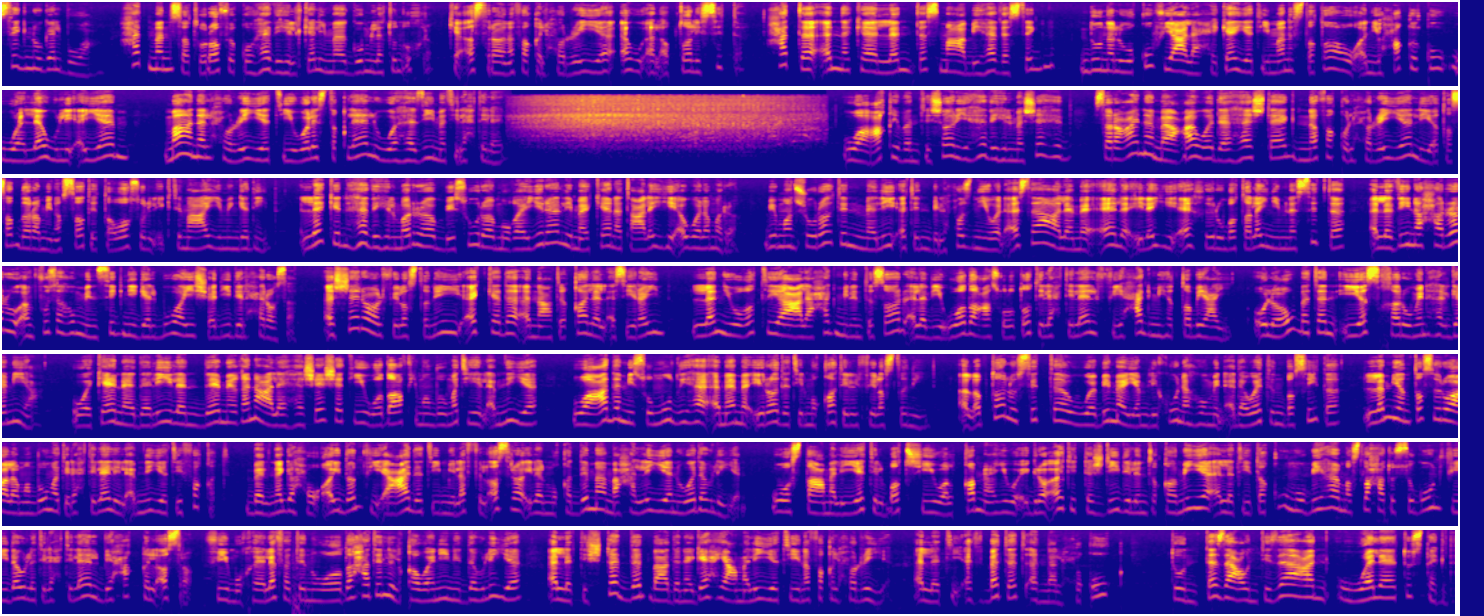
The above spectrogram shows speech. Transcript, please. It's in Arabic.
سجن جلبوع. حتما سترافق هذه الكلمة جملة أخرى. كأسرى نفق الحرية أو الأبطال الستة. حتى أنك لن تسمع بهذا السجن دون الوقوف على حكاية من استطاعوا أن يحققوا ولو لأيام معنى الحرية والاستقلال وهزيمة الاحتلال. وعقب انتشار هذه المشاهد سرعان ما عاود هاشتاج نفق الحرية ليتصدر منصات التواصل الاجتماعي من جديد. لكن هذه المرة بصورة مغايرة لما كانت عليه أول مرة بمنشورات مليئة بالحزن والأسى على ما آل إليه آخر بطلين من الستة الذين حرروا أنفسهم من سجن جلبوع شديد الحراسة. الشارع الفلسطيني أكد أن اعتقال الأسيرين لن يغطي على حجم الانتصار الذي وضع سلطات الاحتلال في حجمه الطبيعي. ألعوبة يسخر منها الجميع. وكان دليلا دامغا على هشاشة وضعف منظومته الأمنية وعدم صمودها أمام إرادة المقاتل الفلسطيني. الأبطال الستة وبما يملكونه من أدوات بسيطة لم ينتصروا على منظومة الاحتلال الأمنية فقط بل نجحوا أيضا في إعادة ملف الأسرى إلى المقدمة محليا ودوليا. وسط عمليات البطش والقمع وإجراءات التجديد الانتقامية التي تقوم بها مصلحة السجون في دولة الاحتلال بحق الأسرى في مخالفة واضحة للقوانين الدولية التي اشتدت بعد نجاح عملية نفق الحرية التي أثبتت أن الحقوق تنتزع انتزاعا ولا تستجدى.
